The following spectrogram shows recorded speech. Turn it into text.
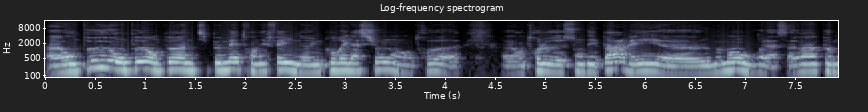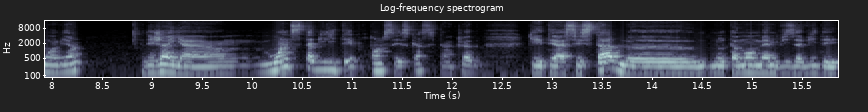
on peut on peut on peut un petit peu mettre en effet une, une corrélation entre entre le, son départ et le moment où voilà ça va un peu moins bien. Déjà, il y a moins de stabilité. Pourtant, le CSK, c'était un club qui était assez stable, euh, notamment même vis-à-vis des,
